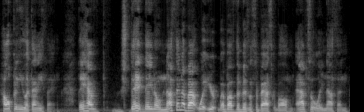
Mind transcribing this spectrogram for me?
helping you with anything? They have they they know nothing about what you're about the business of basketball. Absolutely nothing.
